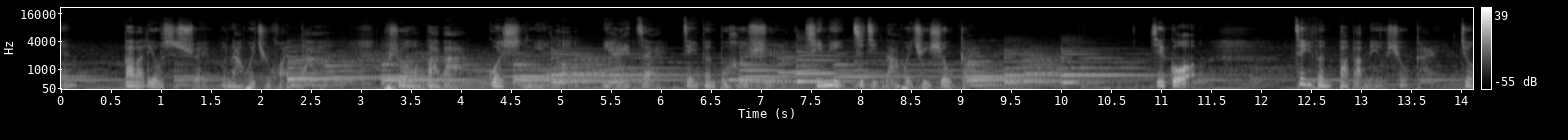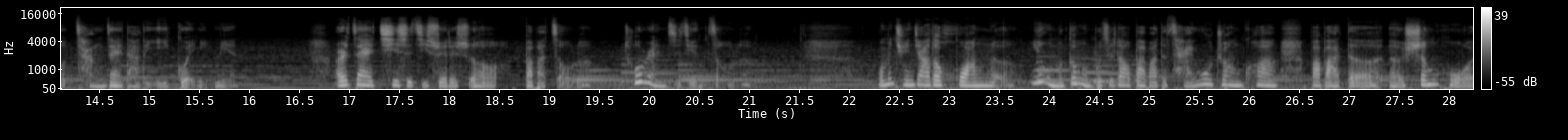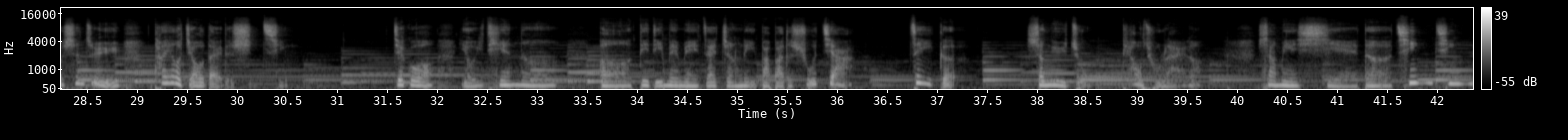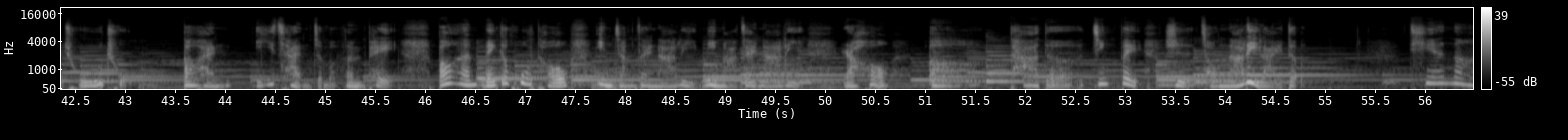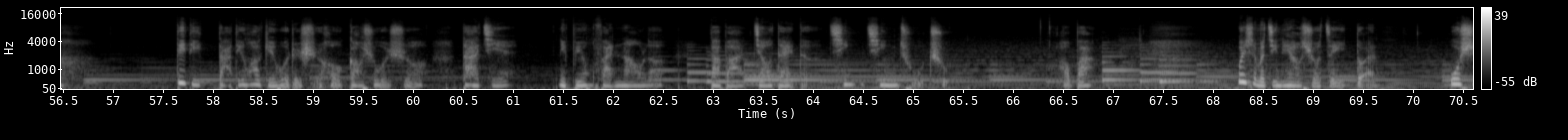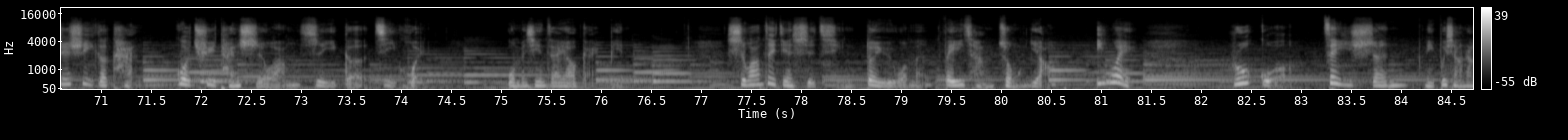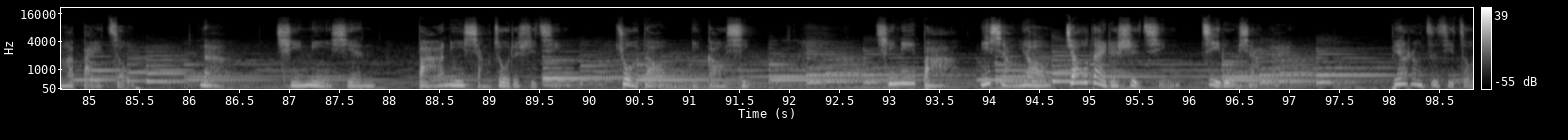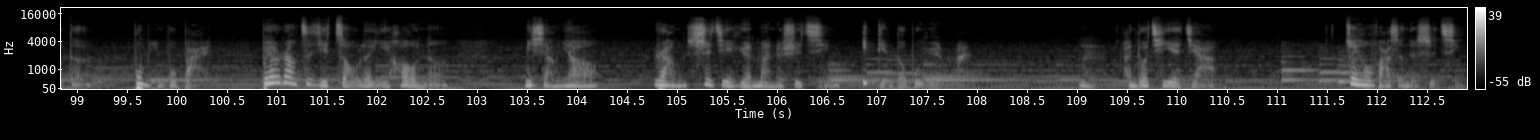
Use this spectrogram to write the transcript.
爸爸六十岁，我拿回去还他。我说：“爸爸，过十年了，你还在，这一份不合适了，请你自己拿回去修改。结果这一份爸爸没有修改，就藏在他的衣柜里面。而在七十几岁的时候，爸爸走了，突然之间走了。我们全家都慌了，因为我们根本不知道爸爸的财务状况、爸爸的呃生活，甚至于他要交代的事情。结果有一天呢，呃，弟弟妹妹在整理爸爸的书架，这个生育组跳出来了，上面写的清清楚楚，包含遗产怎么分配，包含每个户头印章在哪里，密码在哪里，然后呃。他的经费是从哪里来的？天哪！弟弟打电话给我的时候，告诉我说：“大姐，你不用烦恼了，爸爸交代得清清楚楚。”好吧？为什么今天要说这一段？五十是一个坎，过去谈死亡是一个忌讳，我们现在要改变。死亡这件事情对于我们非常重要，因为。如果这一生你不想让它白走，那请你先把你想做的事情做到你高兴。请你把你想要交代的事情记录下来，不要让自己走得不明不白，不要让自己走了以后呢，你想要让世界圆满的事情一点都不圆满。嗯，很多企业家。最后发生的事情，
